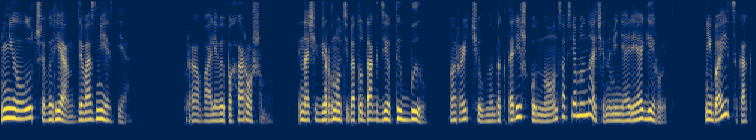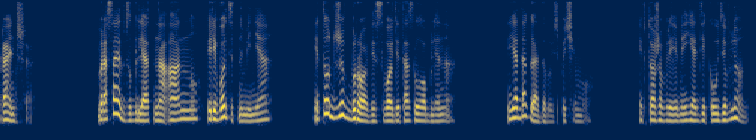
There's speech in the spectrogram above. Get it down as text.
не лучший вариант для возмездия. Проваливай по-хорошему иначе верну тебя туда, где ты был». Рычу на докторишку, но он совсем иначе на меня реагирует. Не боится, как раньше. Бросает взгляд на Анну, переводит на меня и тут же в брови сводит озлобленно. Я догадываюсь, почему. и в то же время я дико удивлен.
